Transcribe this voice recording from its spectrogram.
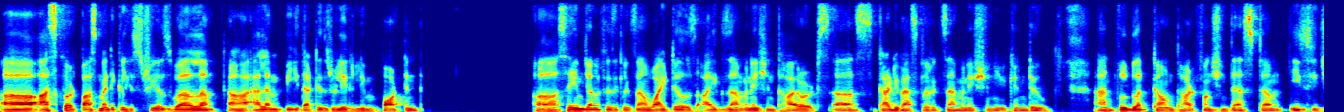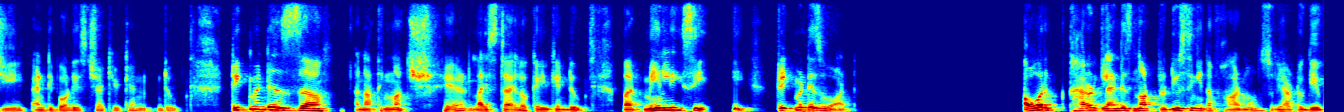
Uh, ask for past medical history as well. Uh, LMP, that is really, really important uh, same general physical exam, vitals, eye examination, thyroid, uh, cardiovascular examination you can do, and full blood count, heart function test, um, ECG, antibodies check you can do. Treatment is uh, nothing much here, lifestyle, okay, you can do, but mainly see, treatment is what? Our thyroid gland is not producing enough hormones, so we have to give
